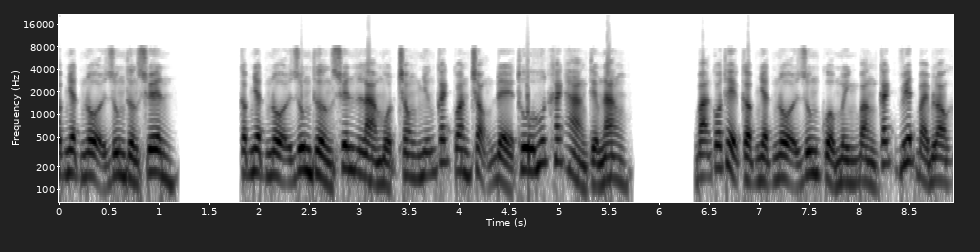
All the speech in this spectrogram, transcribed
Cập nhật nội dung thường xuyên. Cập nhật nội dung thường xuyên là một trong những cách quan trọng để thu hút khách hàng tiềm năng. Bạn có thể cập nhật nội dung của mình bằng cách viết bài blog,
